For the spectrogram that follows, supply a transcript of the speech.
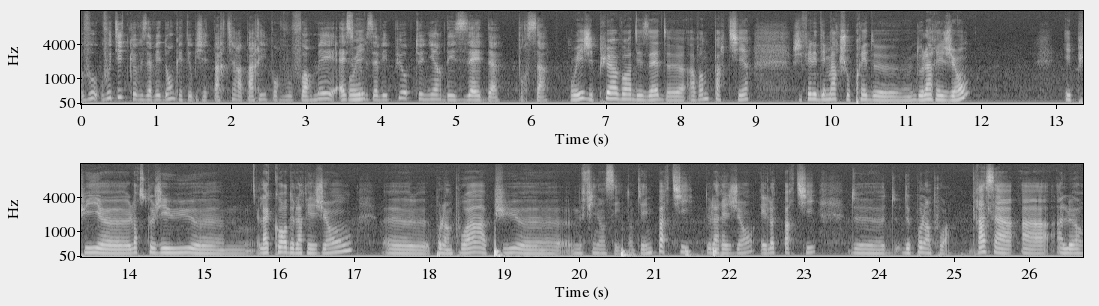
Vous dites que vous avez donc été obligé de partir à Paris pour vous former. Est-ce Oui. que vous avez pu obtenir des aides pour ça? Oui, j'ai pu avoir des aides euh, avant de partir. J'ai fait les démarches auprès de, de la région. Et puis, euh, lorsque j'ai eu euh, l'accord de la région, euh, Pôle emploi a pu me financer. Donc, il y a une partie de la région et l'autre partie de, de- de Pôle emploi. Grâce à, à, à leur,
